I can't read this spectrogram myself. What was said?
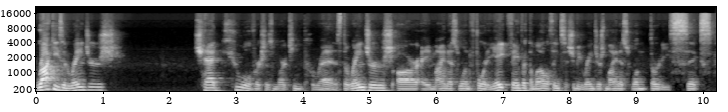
Rockies and Rangers. Chad Kuhl versus Martin Perez. The Rangers are a minus 148 favorite. The model thinks it should be Rangers minus 136.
